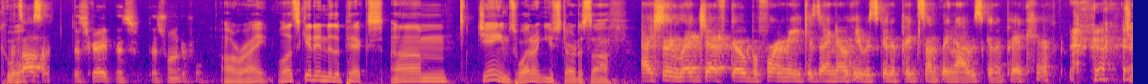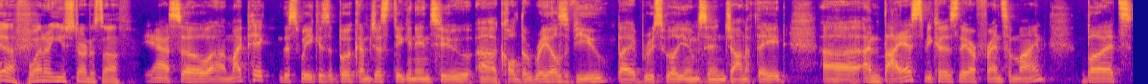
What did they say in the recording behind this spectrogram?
Cool. That's awesome. That's great. That's that's wonderful. All right. Well, let's get into the picks. Um, James, why don't you start us off? Actually, let Jeff go before me because I know he was going to pick something I was going to pick. Jeff, why don't you start us off? Yeah, so uh, my pick this week is a book I'm just digging into uh, called The Rails View by Bruce Williams and John Athayde. Uh, I'm biased because they are friends of mine, but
